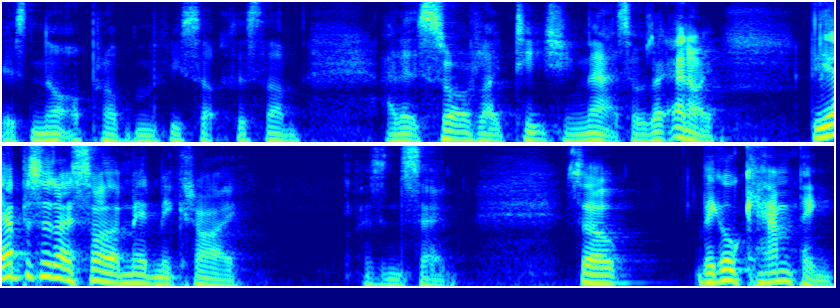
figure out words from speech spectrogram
It's not a problem if he sucks his thumb. And it's sort of like teaching that. So I was like, Anyway, the episode I saw that made me cry is insane. So they go camping.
